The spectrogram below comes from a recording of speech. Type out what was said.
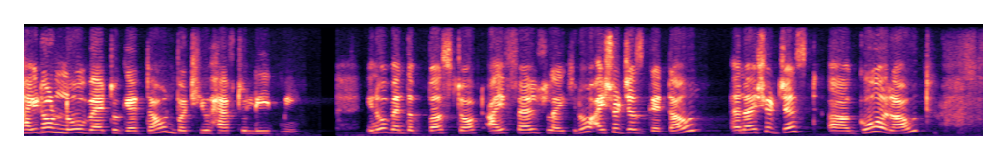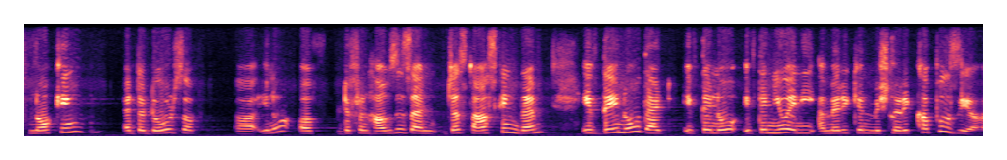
I don't know where to get down, but you have to lead me. You know, when the bus stopped, I felt like, you know, I should just get down and I should just uh, go around knocking at the doors of, uh, you know, of different houses and just asking them if they know that, if they know, if they knew any American missionary couples here,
